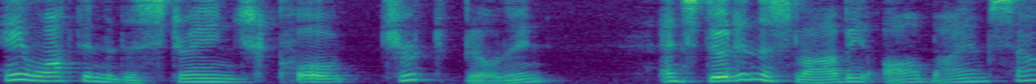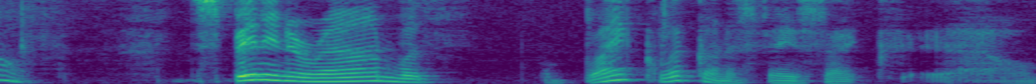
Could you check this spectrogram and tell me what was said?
He walked into the strange, quote, church building and stood in this lobby all by himself, spinning around with a blank look on his face like, oh,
